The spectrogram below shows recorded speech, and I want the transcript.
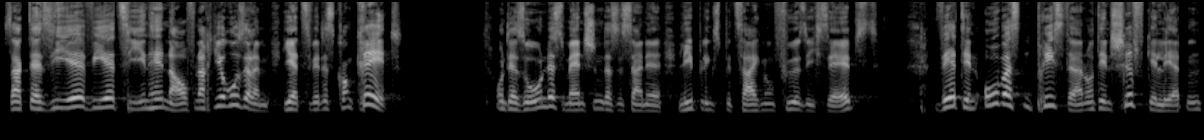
Sagt er, siehe, wir ziehen hinauf nach Jerusalem. Jetzt wird es konkret. Und der Sohn des Menschen, das ist seine Lieblingsbezeichnung für sich selbst, wird den obersten Priestern und den Schriftgelehrten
